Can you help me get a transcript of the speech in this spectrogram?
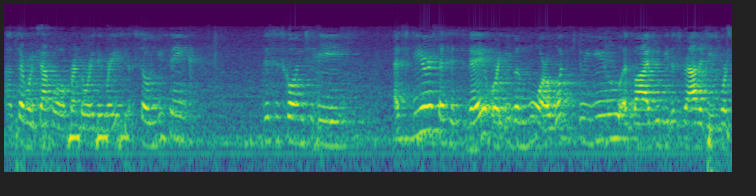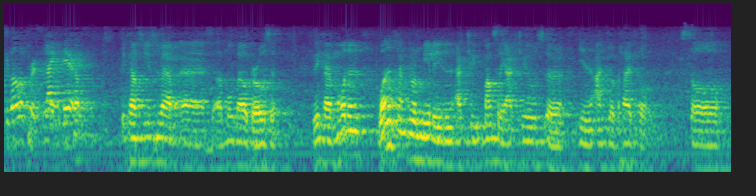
Uh, several examples our friend already raised. So you think this is going to be as fierce as it's today, or even more? What do you advise would be the strategy for developers like theirs? Because USWeb as a mobile browser, we have more than 100 million active monthly actives uh, in Android platform. So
